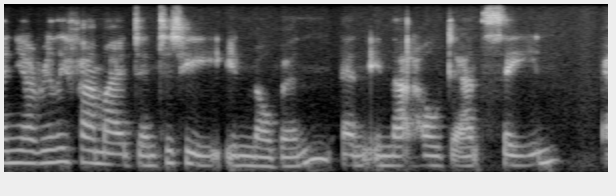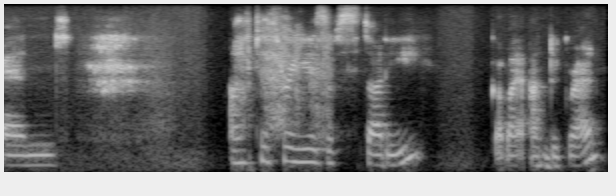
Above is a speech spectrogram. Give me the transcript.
And yeah, I really found my identity in Melbourne and in that whole dance scene. And after three years of study, got my undergrad,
